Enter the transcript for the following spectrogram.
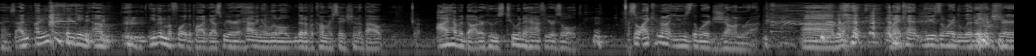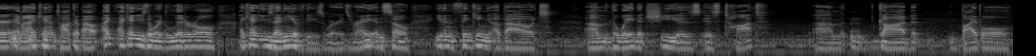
Nice. I'm, I'm even thinking, um, even before the podcast, we were having a little bit of a conversation about. I have a daughter who's two and a half years old, so I cannot use the word genre, um, and I can't use the word literature, and I can't talk about. I, I can't use the word literal. I can't use any of these words, right? And so, even thinking about um, the way that she is is taught, um, God, Bible,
